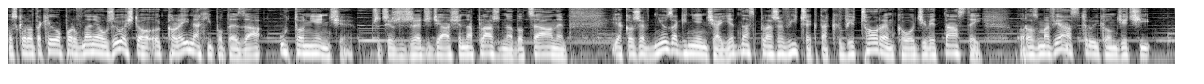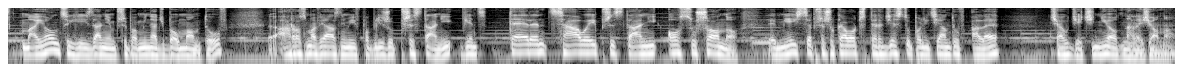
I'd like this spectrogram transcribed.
No skoro takiego porównania użyłeś, to kolejna hipoteza utonięcie. Przecież rzecz działa się na plaży nad oceanem. Jako, że w dniu zaginięcia jedna z plażowiczek, tak wieczorem koło 19, rozmawiała z trójką dzieci mających jej zdaniem przypominać Bołmont, Beaumontów, a rozmawiała z nimi w pobliżu przystani, więc teren całej przystani osuszono. Miejsce przeszukało 40 policjantów, ale ciał dzieci nie odnaleziono.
